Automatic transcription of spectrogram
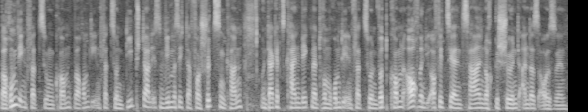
warum die Inflation kommt, warum die Inflation Diebstahl ist und wie man sich davor schützen kann. Und da gibt es keinen Weg mehr drum herum. Die Inflation wird kommen, auch wenn die offiziellen Zahlen noch geschönt anders aussehen.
